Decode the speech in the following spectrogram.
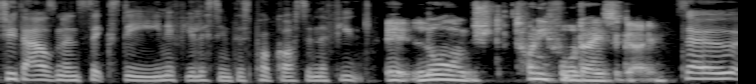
2016, if you're listening to this podcast in the future? It launched 24 days ago. So,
